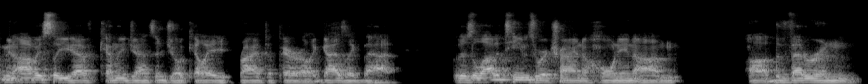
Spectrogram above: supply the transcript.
I mean, obviously you have Kenley Jansen, Joe Kelly, Ryan Tepera, like guys like that. But there's a lot of teams who are trying to hone in on uh, the veteran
